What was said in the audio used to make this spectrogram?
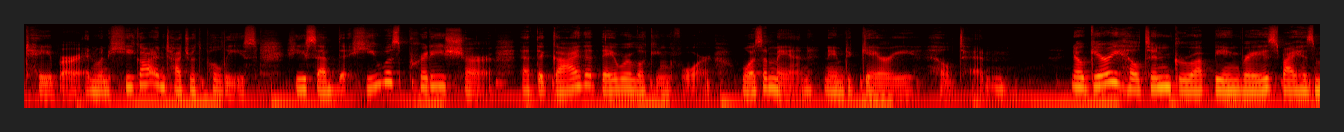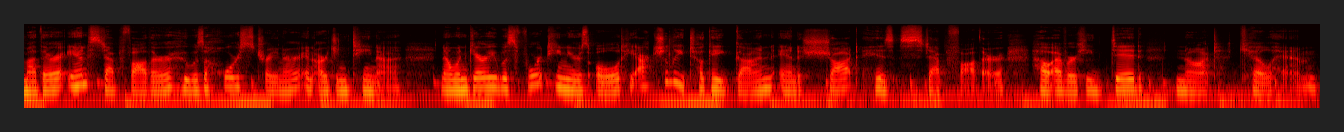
Tabor, and when he got in touch with police, he said that he was pretty sure that the guy that they were looking for was a man named Gary Hilton. Now, Gary Hilton grew up being raised by his mother and stepfather, who was a horse trainer in Argentina. Now, when Gary was 14 years old, he actually took a gun and shot his stepfather. However, he did not kill him.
